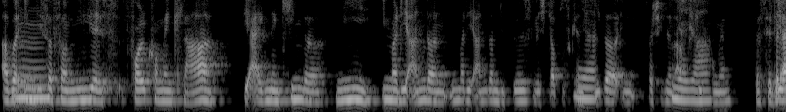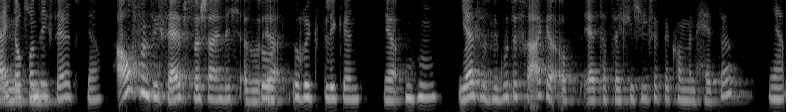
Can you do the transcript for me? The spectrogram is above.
Aber in Mhm. dieser Familie ist vollkommen klar, die eigenen Kinder, nie, immer die anderen, immer die anderen, die Bösen. Ich glaube, das kennt Ja. jeder in verschiedenen Ja, ja. Abstufungen. Dass ja Vielleicht auch von Kinder- sich selbst, ja. Auch von sich selbst wahrscheinlich. Also So ja, rückblickend. ja. Mhm. ja, es ist eine gute Frage, ob er tatsächlich Hilfe bekommen hätte. Ja.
